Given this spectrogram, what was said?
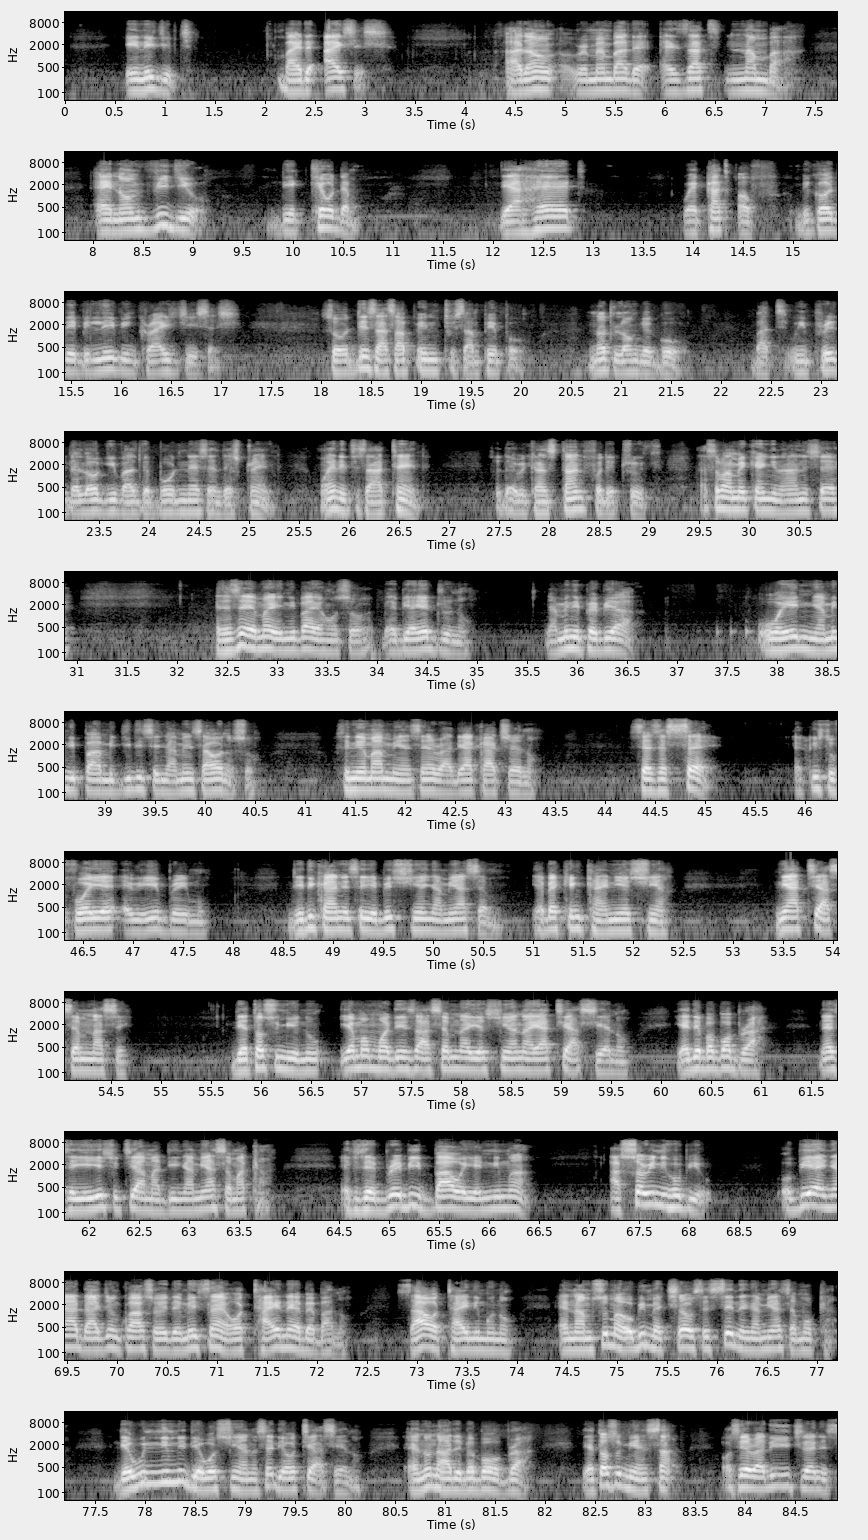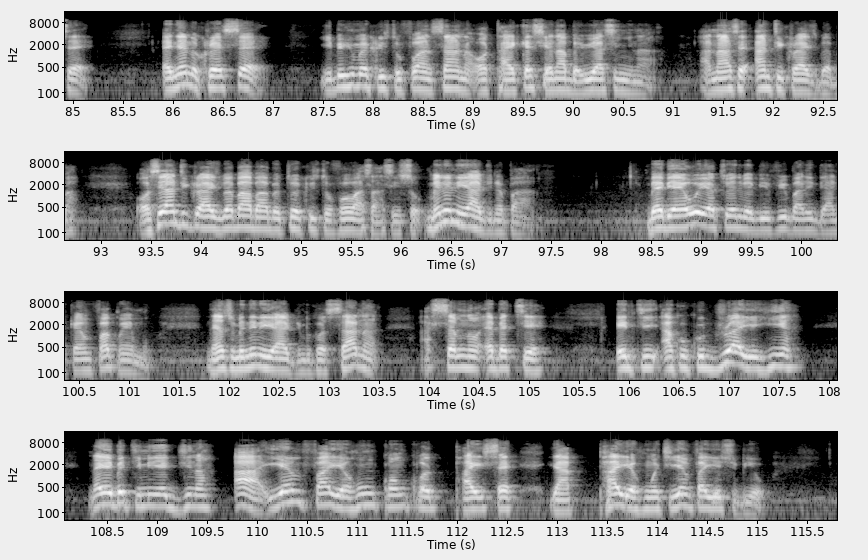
in Egypt by the ISIS. I don't remember the exact number. And on video, they killed them. Their head were cut off because they believe in Christ Jesus. So this has happened to some people not long ago. But we pray the Lord give us the boldness and the strength when it is our turn so that we can stand for the truth. As some American nyinaa say, ɛsɛ sɛ yɛma yɛn niba yɛn ho so baabi a yɛduru no nyame nipa bi a wɔyɛ nyame nipa a megye di sɛ nyame nsa wɔ no so sɛ nneɛma mmiɛnsa awurade aka akyerɛ no sɛ sɛ sɛ akristofoɔ yɛ awie bere mu. Deɛ edi kan ne sɛ yɛbɛsua nyame asɛm yɛbɛkenkan ne asua ne ate asɛm n'ase deɛ ɛtɔ so mmienu yɛmɔ mmɔden sɛ asɛm na yɛsua na yɛate aseɛ no. Yɛde bɔbɔ bra. Na ɛsɛ yɛ yesu ti ama nyame asɛm aka. Efisɛ ebere bi ba wɔ yɛn anim a asɔre ni hɔ bio. Obi a ɛnyɛ adagye nkɔ asɔre dɛm esan ɔtae na ɛbɛba no. Saa ɔtae ne mu no ɛnam so ma obi mɛkyerɛw sɛ se na nyame asɛm ka. Deɛ wonim ne deɛ wɔsua no sɛdeɛ ɔte aseɛ no ɛno na ade bɛbɔ ɔbra deɛ ɛtɔ so mmiɛnsa ɔsɛ ɛnyɛ nokorɛ sɛ yɛbɛhwim akristofo ansa na ɔtae kɛseɛ no aba wiase nyinaa anaasɛ antichrist bɛba ɔsɛ antichrist bɛba aba abɛto akristofo wɔ asase so. Mene ne yɛ adwene paa baabi a yɛwɔ yɛ to no baabi efiri ba ne deɛ anka mfa kwan mu. Nanso mene ne yɛ adwene because saa na asɛm no ɛbɛteɛ. Eti akokoduro a yɛhia na yɛbɛtumi agyina a yɛmfa yɛn ho nkɔnkɔ pae sɛ yɛapa yɛn ho akyi yɛmfa yesu bio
